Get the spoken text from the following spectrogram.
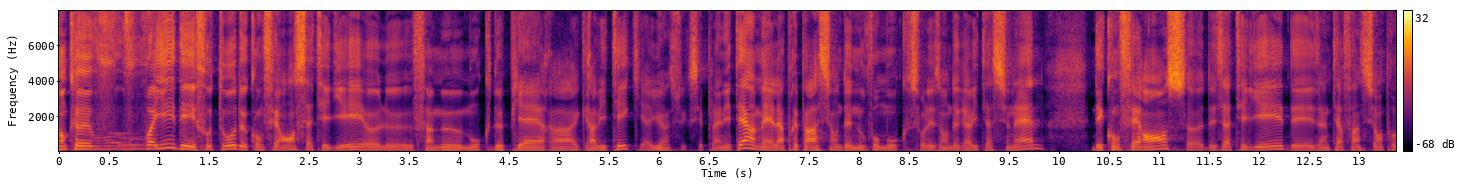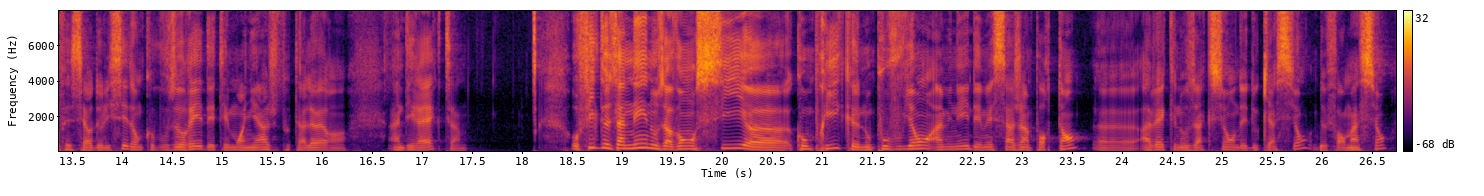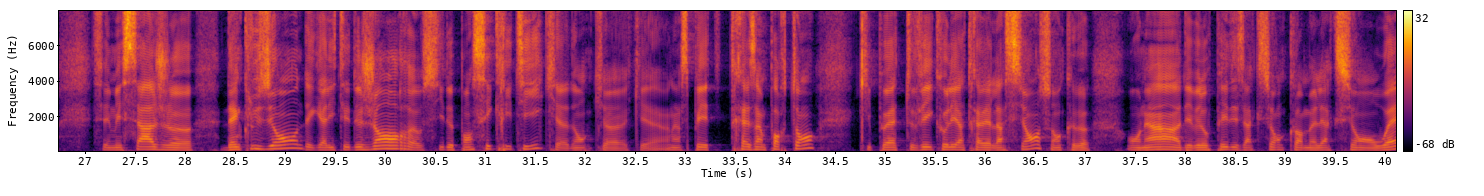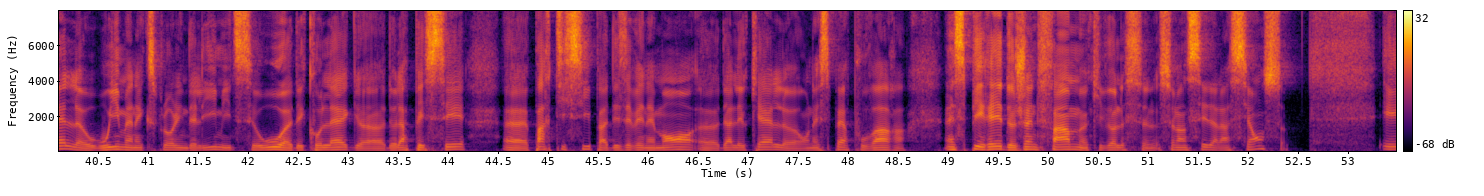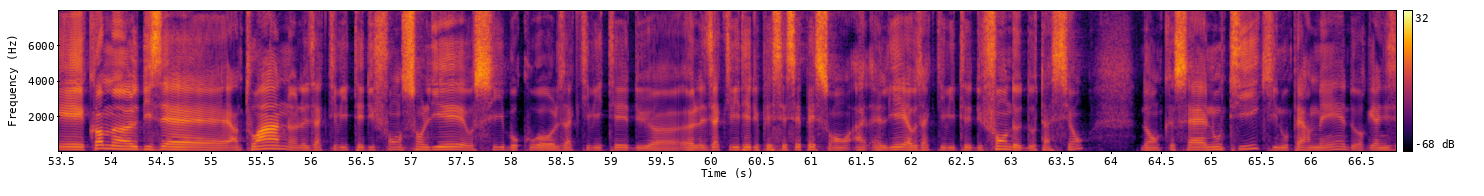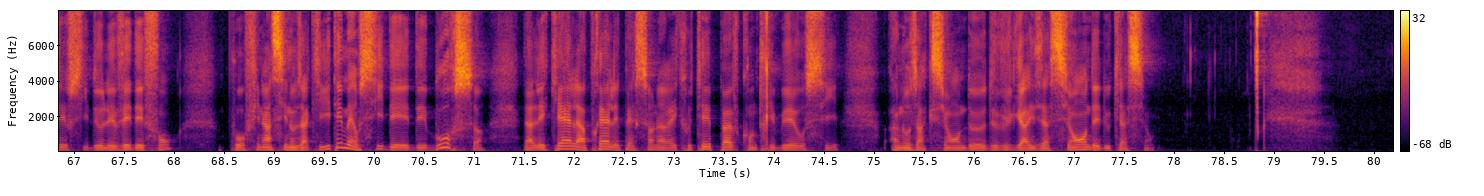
Donc euh, vous, voyez des photos de conférences, ateliers, euh, le fameux MOOC de Pierre à gravité qui a eu un succès planétaire, mais la préparation des nouveaux MOOC sur les ondes gravitationnelles, des conférences, euh, des ateliers, des interventions professeurs de lycée. Donc vous aurez des témoignages tout à l'heure indirects. Au fil des années, nous avons aussi euh, compris que nous pouvions amener des messages importants euh, avec nos actions d'éducation, de formation. Ces messages euh, d'inclusion, d'égalité de genre, aussi de pensée critique, donc qui est un aspect très important qui peut être véhiculé à travers la science. Donc, euh, on a développé des actions comme l'action WELL, Women Exploring the Limits, où euh, des collègues euh, de l'APC participent à des événements dans lesquels on espère pouvoir inspirer de jeunes femmes qui veulent se, lancer dans la science. Et comme le disait Antoine, les activités du fonds sont liées aussi beaucoup aux activités du, les activités du PCCP sont liées aux activités du fonds de dotation. Donc c'est un outil qui nous permet d'organiser aussi, de lever des fonds pour financer nos activités, mais aussi des, bourses dans lesquelles après les personnes recrutées peuvent contribuer aussi à nos actions de, vulgarisation, d'éducation.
